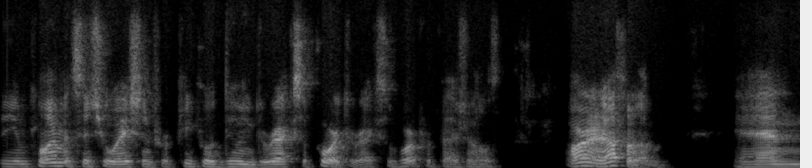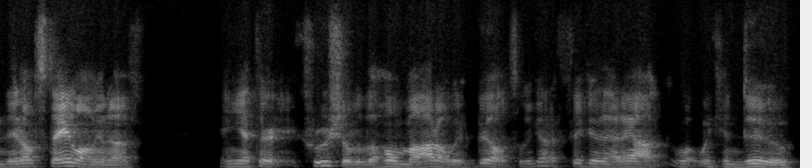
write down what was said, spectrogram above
the employment situation for people doing direct support, direct support professionals, aren't enough of them, and they don't stay long enough, and yet they're crucial to the whole model we've built. So we've got to figure that out, what we can do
